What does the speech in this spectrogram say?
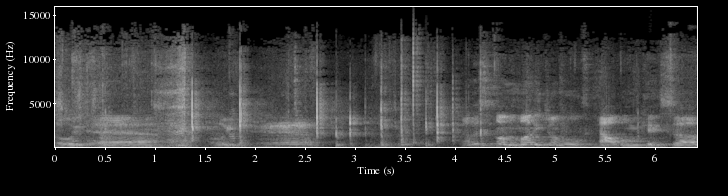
Oh yeah, oh yeah. Now this is on the Money Jungle album in case uh,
